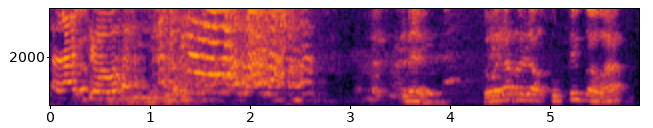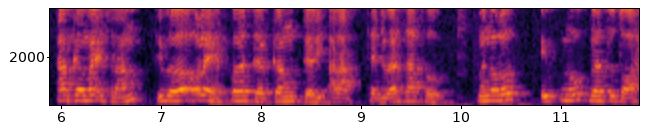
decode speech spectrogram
Selat Jawa. Nih, bawahnya terus bukti bahwa agama Islam dibawa oleh pedagang dari Arab. Kedua satu, menurut Ibnu Battuah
